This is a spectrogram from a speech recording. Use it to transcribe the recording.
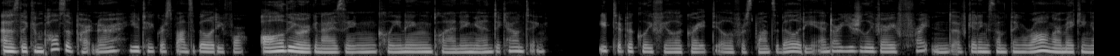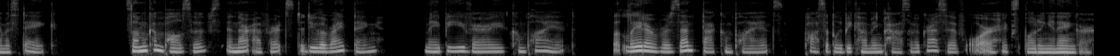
As the compulsive partner, you take responsibility for all the organizing, cleaning, planning, and accounting. You typically feel a great deal of responsibility and are usually very frightened of getting something wrong or making a mistake. Some compulsives, in their efforts to do the right thing, may be very compliant, but later resent that compliance, possibly becoming passive aggressive or exploding in anger.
